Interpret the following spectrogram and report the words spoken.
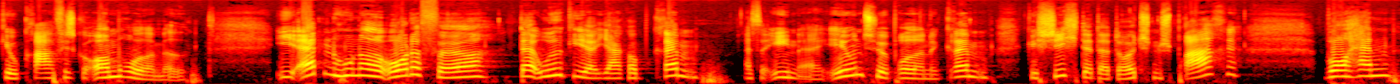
geografiske områder med. I 1848, der udgiver Jakob Grimm, altså en af eventyrbrødrene Grimm, Geschichte der deutschen Sprache, hvor han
